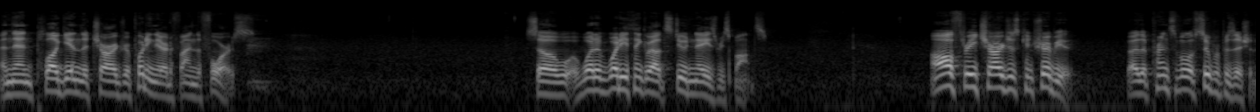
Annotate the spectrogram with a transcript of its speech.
and then plug in the charge we're putting there to find the force. So what, what do you think about student A's response? All three charges contribute by the principle of superposition.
